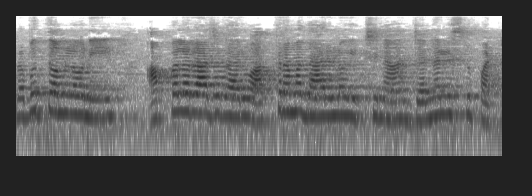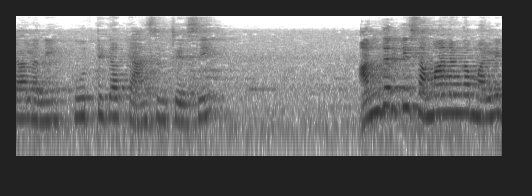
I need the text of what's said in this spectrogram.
ప్రభుత్వంలోని అప్పలరాజు గారు అక్రమ దారిలో ఇచ్చిన జర్నలిస్టు పట్టాలని పూర్తిగా క్యాన్సిల్ చేసి అందరికీ సమానంగా మళ్ళీ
